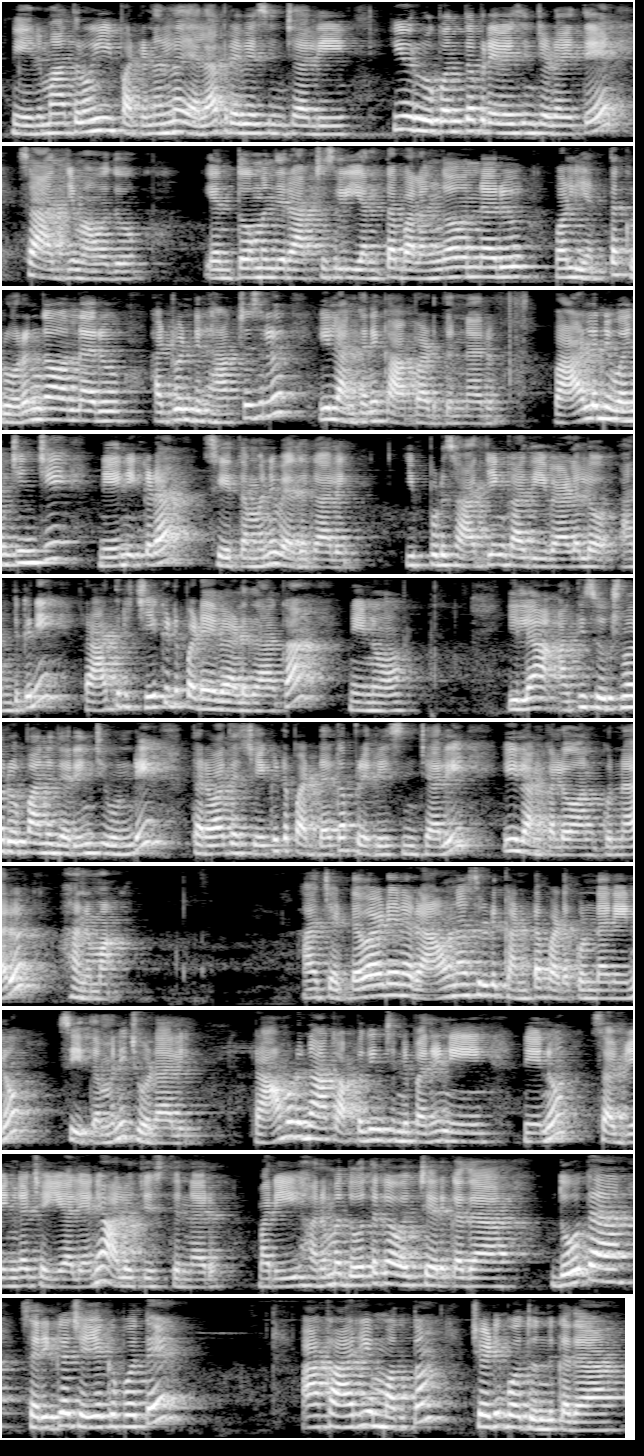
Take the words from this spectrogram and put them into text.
నేను మాత్రం ఈ పట్టణంలో ఎలా ప్రవేశించాలి? ఈ రూపంతో ప్రవేశించడం అయితే సాధ్యం అవ్వదు ఎంతోమంది రాక్షసులు ఎంత బలంగా ఉన్నారు వాళ్ళు ఎంత క్రూరంగా ఉన్నారు అటువంటి రాక్షసులు ఈ లంకని కాపాడుతున్నారు. వాళ్ళని వంచించి నేను ఇక్కడ సీతమ్మని వెదగాలి. ఇప్పుడు సాధ్యం కాదు ఈ వేళలో. అందుకని రాత్రి చీకటి పడే వేళ దాకా నేను ఇలా అతి సూక్ష్మ రూపాన్ని ధరించి ఉండి తర్వాత చీకటి పడ్డాక ప్రవేశించాలి ఈ లంకలో అనుకున్నారు హనుమ. ఆ చెడ్డవాడైన రావణాసురుడి కంట పడకుండా నేను సీతమ్మని చూడాలి. రాముడు నాకు అప్పగించిన పనిని నేను సవ్యంగా చెయ్యాలి అని ఆలోచిస్తున్నారు. మరి హనుమ దూతగా వచ్చారు కదా. దూత సరిగ్గా చేయకపోతే ఆ కార్యం మొత్తం చెడిపోతుంది కదా.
